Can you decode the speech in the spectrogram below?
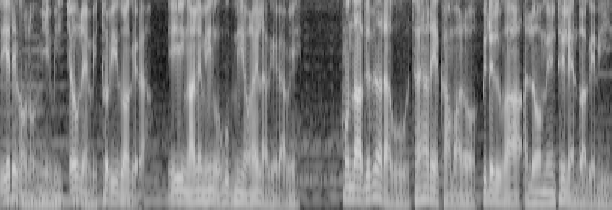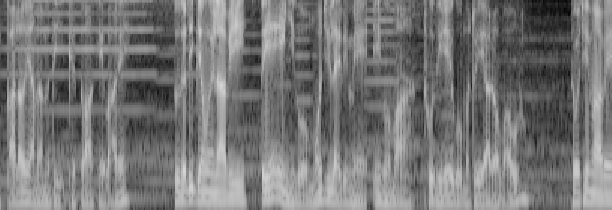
တရေတဲ့ကောင်လုံးမြင်ပြီးကြောက်လန့်ပြီးထွက်ပြေးသွားခဲ့တာအေးငါလည်းမင်းကိုအခုမြင်အောင်လိုက်လာခဲ့တာပဲခွန်သာပြောပြတာကိုကြားရတဲ့အခါမှာတော့ပီတလူဟာအလွန်မင်းထိတ်လန့်သွားခဲ့ပြီးဘာလို့ရမှန်းမသိဖြစ်သွားခဲ့ပါတယ်သူတတိပြောင်းဝင်လာပြီးတရေအင်ကြီးကိုမောကြည့်လိုက်ပြီးမဲ့အိမ်ပေါ်မှာထိုတရေကိုမတွေ့ရတော့ပါဘူးထိုချိန်မှာပဲ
